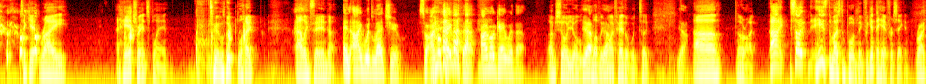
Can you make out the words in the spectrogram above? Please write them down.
to get Ray a hair transplant to look like Alexander. And I would let you. So I'm okay with that. I'm okay with that. I'm sure your Yeah, lovely yeah. wife Heather would too. Yeah. Um, all right. Uh, so here's the most important thing. Forget the hair for a second. Right.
